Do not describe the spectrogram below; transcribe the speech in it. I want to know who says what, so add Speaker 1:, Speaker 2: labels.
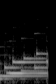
Speaker 1: you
